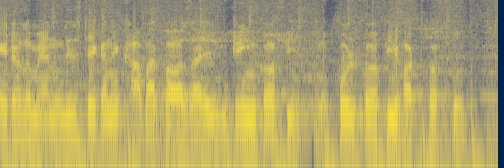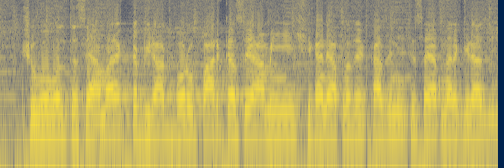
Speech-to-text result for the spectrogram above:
এটা হলো ম্যানু লিস্ট এখানে খাবার পাওয়া যায় ড্রিঙ্ক কফি মানে cold coffee hot coffee Shuvo বলতেছে, আমার একটা বিরাট বড় পার্ক আছে, আমি সেখানে আপনাদের কাজে নিতে চাই, আপনারা কি রাজি?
